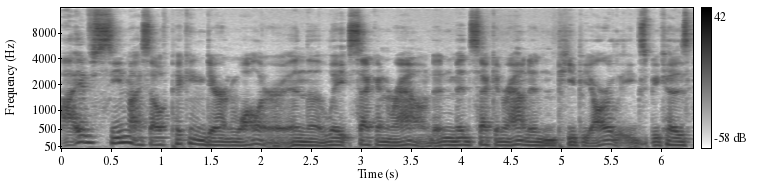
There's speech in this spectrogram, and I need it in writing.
I've seen myself picking Darren Waller in the late second round and mid second round in PPR leagues because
